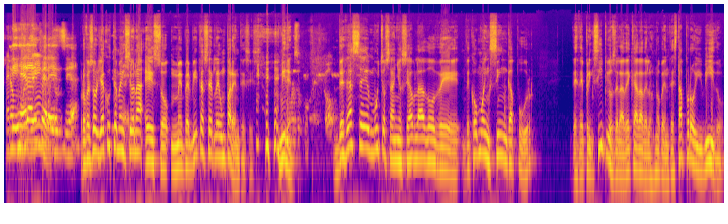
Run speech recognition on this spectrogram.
Pero Ligera diferencia. Profesor, ya que usted menciona eso, me permite hacerle un paréntesis. Miren, desde hace muchos años se ha hablado de, de cómo en Singapur, desde principios de la década de los 90, está prohibido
